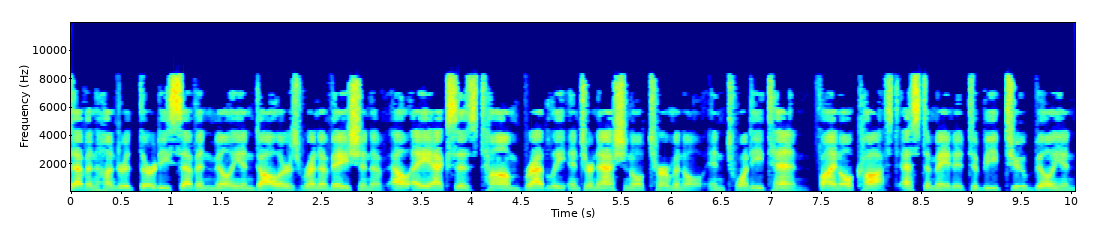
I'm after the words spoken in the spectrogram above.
$737 million renovation of LAX's Tom Bradley International Terminal in 2010 final cost estimated to be $2 billion.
